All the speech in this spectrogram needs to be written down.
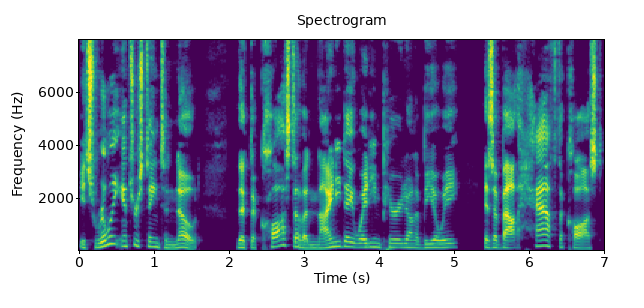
It's really interesting to note that the cost of a 90 day waiting period on a BOE is about half the cost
